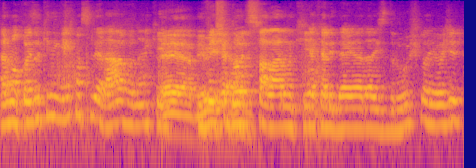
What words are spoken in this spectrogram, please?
era uma coisa que ninguém considerava, né? Que é, investidores falaram que aquela ideia era esdrúxula e hoje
